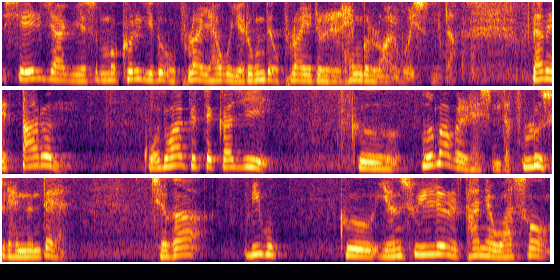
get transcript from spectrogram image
세일즈하기 위해서 뭐 그러기도 어플라이하고 여러 군데 어플라이를 한 걸로 알고 있습니다. 그 다음에 딸은 고등학교 때까지 그 음악을 했습니다. 블루스를 했는데 제가 미국 그 연수 1년을 다녀와서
